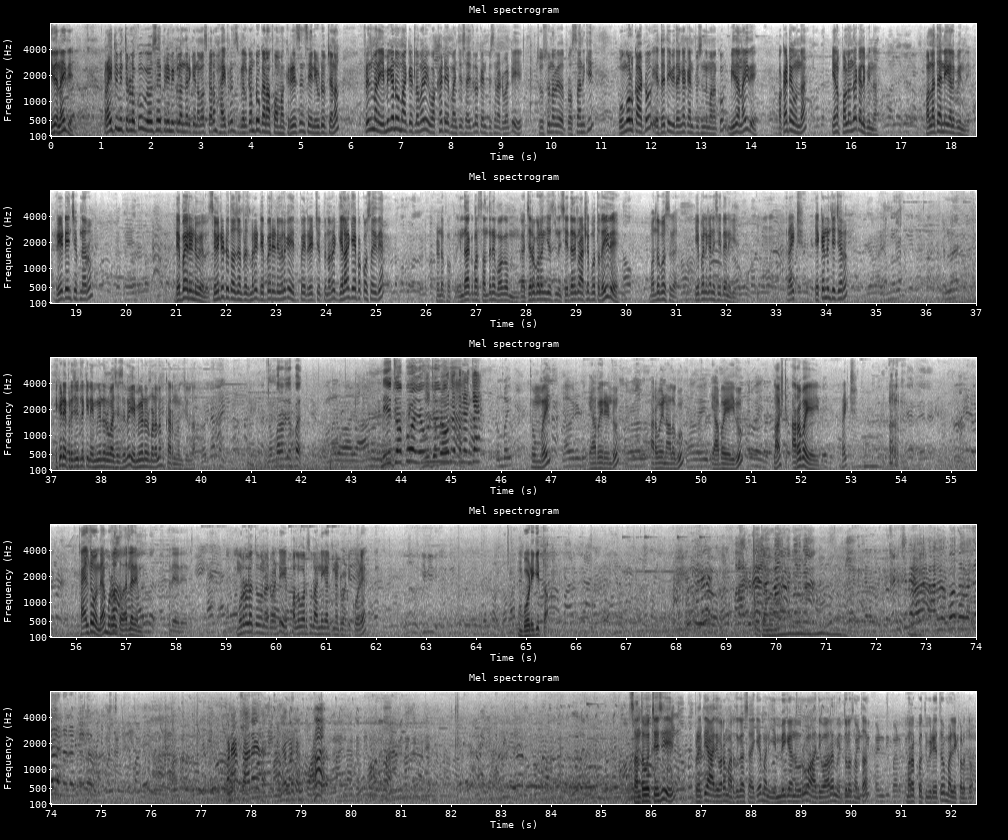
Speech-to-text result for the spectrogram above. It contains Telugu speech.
ఇదేనా ఇది? రైతు మిత్రులకు వ్యవసాయ ప్రేమికులందరికీ నమస్కారం. Hi friends welcome to Gana pharma creations and YouTube channel friends మన ఎమ్మిగను మార్కెట్లో మరి ఒక్కటే మంచి సైజులో కనిపిస్తున్నటువంటి చూస్తున్నారు కదా ప్రస్తుతానికి. ఒంగోలు కాటు ఎద్దైతే ఈ విధంగా కనిపిస్తుంది మనకు. మీదేనా ఇది? ఒకటే ఉందా? ఏమైనా పళ్ళు ఉందా? కలిపిందా? పళ్ళతే అన్నీ కలిపింది. రేట్ ఏం చెప్పినారు? డెబ్బై రెండు వేలు. సెవెంటీ టూ థౌసండ్ ఫ్రెండ్స్ మరి డెబ్బై రెండు వేలకు ఎత్తిపై రేట్ చెప్తున్నారు. గెలానికి ఏ పక్క వస్తుంది ఇదే? రెండు పక్కలు. ఇందాక మరి సంతనే బాగా గచ్చరగోళం చేస్తుంది సేద్యానికి కూడా అట్లే పోతుందా ఇదే? బందోబస్తుగా. ఏ పనికైనా సేద్యానికి. రైట్ ఎక్కడి నుంచి వచ్చారు? ఇక్కడే ప్రజలకి ఎమ్మిగనూరు వాసేసాలు. ఎమ్మిగనూరు మండలం కర్నూలు జిల్లా. చెప్పు నీ చెప్పు తొంభై యాభై రెండు అరవై నాలుగు యాభై ఐదు లాస్ట్ అరవై ఐదు. రైట్ కాయలతో ఉందా? ముర్రలతో? అట్లేదేం అదే అదే అదే. ముర్రలతో ఉన్నటువంటి పలు వరుసలు అన్ని కలిపినటువంటి కోడే. బొడిగిత్త. సంత వచ్చేసి ప్రతి ఆదివారం అరుదుగా సాగే మన ఎమ్మిగనూరు ఆదివారం ఎద్దుల సంత. మరొక కొత్త వీడియోతో మళ్ళీ కలుద్దాం.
